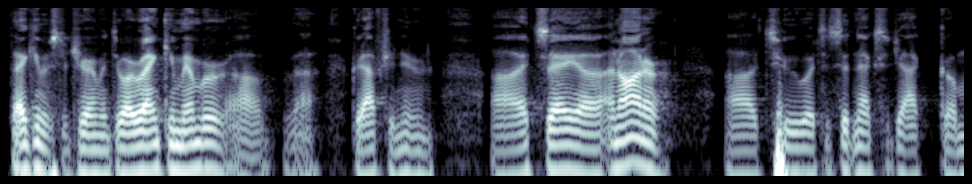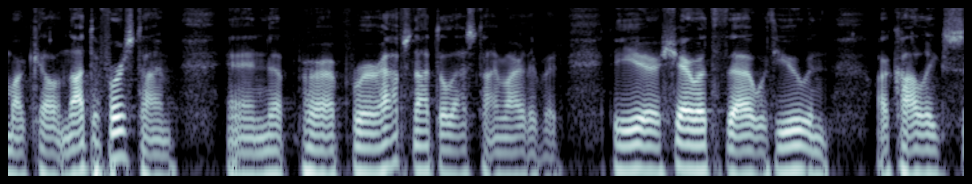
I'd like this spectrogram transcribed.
Thank you, Mr. Chairman. To our ranking member, uh, uh, good afternoon. Uh, it's a, uh, an honor uh, to, uh, to sit next to Jack uh, Markell. Not the first time, and uh, per- perhaps not the last time either, but to share with, with you and our colleagues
